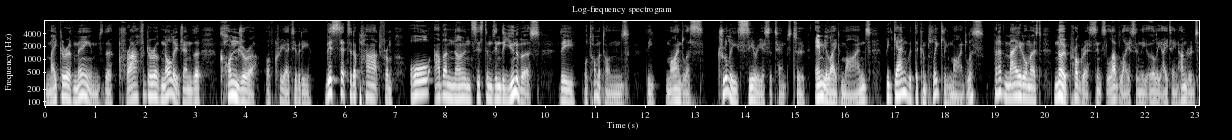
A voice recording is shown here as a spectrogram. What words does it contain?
maker of memes, the crafter of knowledge, and the conjurer of creativity. This sets it apart from all other known systems in the universe, the automatons, the mindless. Truly serious attempts to emulate minds began with the completely mindless, but have made almost no progress since Lovelace in the early 1800s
